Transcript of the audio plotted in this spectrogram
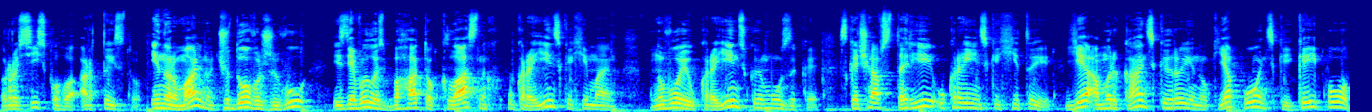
російського артисту. І нормально, чудово живу, і з'явилось багато класних українських імен, нової української музики, скачав старі українські хіти. Є американський ринок, японський, кей-поп.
